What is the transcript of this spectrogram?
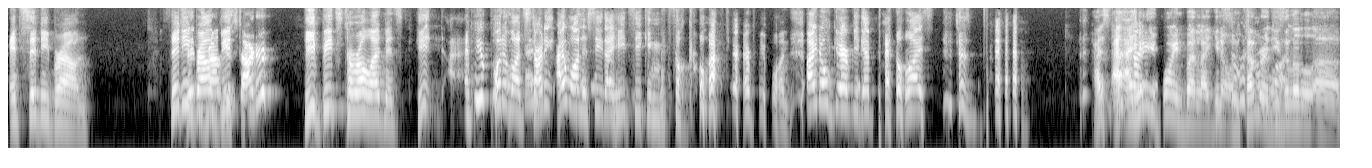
and Sydney Brown. Sydney, Sydney Brown Brown beats starter. He beats Terrell Edmunds. He if you put him on starting, I want to see that heat-seeking missile go after everyone. I don't care if you get penalized. Just bam. I, I, I, hear your point, but like you know, so on coverage, he's a little. uh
